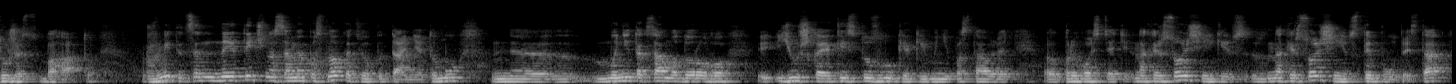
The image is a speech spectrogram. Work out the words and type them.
дуже багато. Розумієте, це не етична саме постановка цього питання, тому е, мені так само дорого юшка, якийсь тузлук, який мені поставлять, е, пригостять на Херсонщині, на Херсонщині в степу десь, так?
